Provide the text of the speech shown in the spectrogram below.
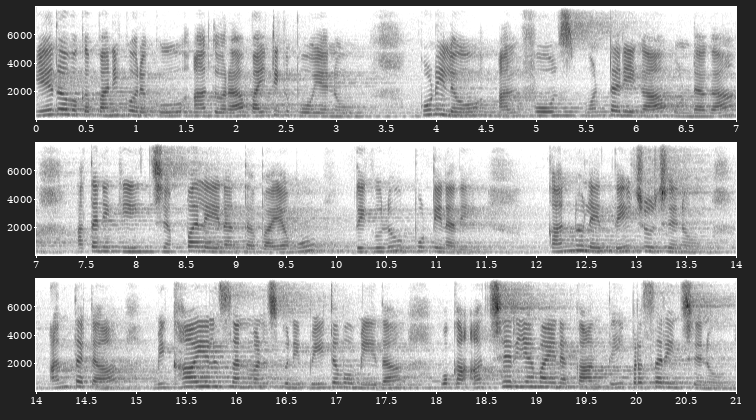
ఏదో ఒక పని కొరకు ఆ దొర బయటికి పోయెను. గుడిలో అల్ఫోన్స్ ఒంటరిగా ఉండగా అతనికి చెప్పలేనంత భయము దిగులు పుట్టినది. కన్నులెత్తి చూచెను. అంతటా మిఖాయిల్ సన్మనస్కుని పీఠము మీద ఒక ఆశ్చర్యమైన కాంతి ప్రసరించెను.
